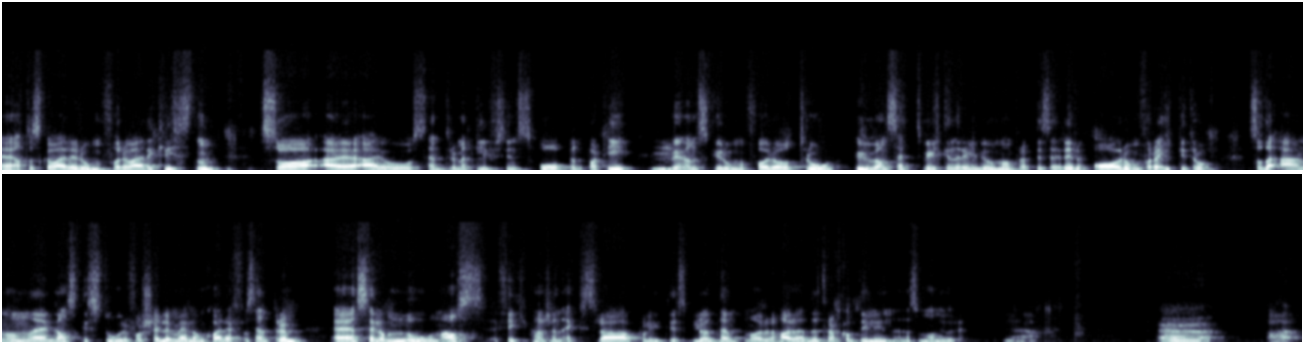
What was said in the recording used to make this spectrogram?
eh, at det skal være rom for å være kristen, så er, er jo sentrum et livssynsåpent parti. Vi Mm. ønsker rom for å tro, uansett hvilken religion man praktiserer, og rom for å ikke tro. Så det er noen eh, ganske store forskjeller mellom KrF og sentrum. Eh, selv om noen av oss fikk kanskje en ekstra politisk glød tent når Hareide trakk opp de linjene som han gjorde. Ja. Uh, har,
